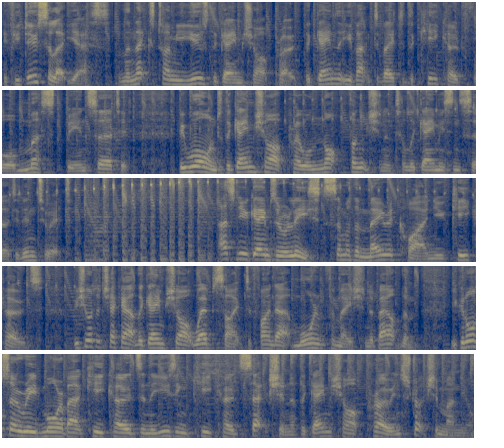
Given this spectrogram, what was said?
If you do select yes, then the next time you use the GameShark Pro, the game that you've activated the key code for must be inserted. Be warned, the GameShark Pro will not function until the game is inserted into it. As new games are released, some of them may require new key codes. Be sure to check out the GameShark website to find out more information about them. You can also read more about key codes in the Using Key Codes section of the GameShark Pro instruction manual.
